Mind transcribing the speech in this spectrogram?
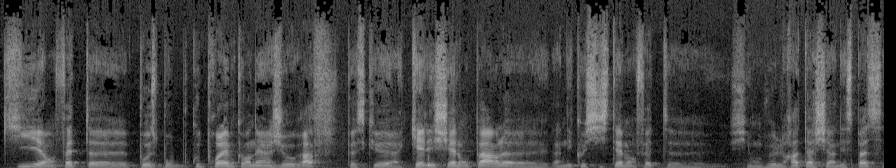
qui en fait euh, pose pour beaucoup de problèmes quand on est un géographe, parce que à quelle échelle on parle euh, d'un écosystème, en fait, si on veut le rattacher à un espace,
